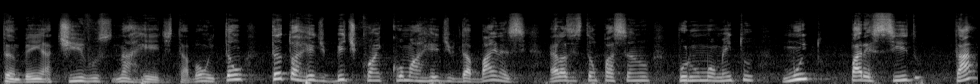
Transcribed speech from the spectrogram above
também ativos na rede, tá bom? Então, tanto a rede Bitcoin como a rede da Binance, elas estão passando por um momento muito parecido, tá?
